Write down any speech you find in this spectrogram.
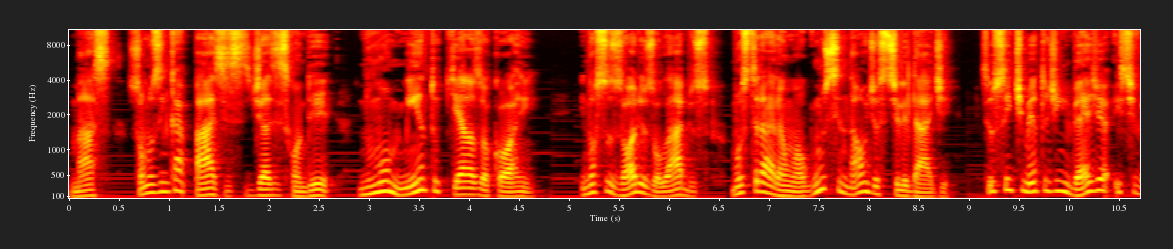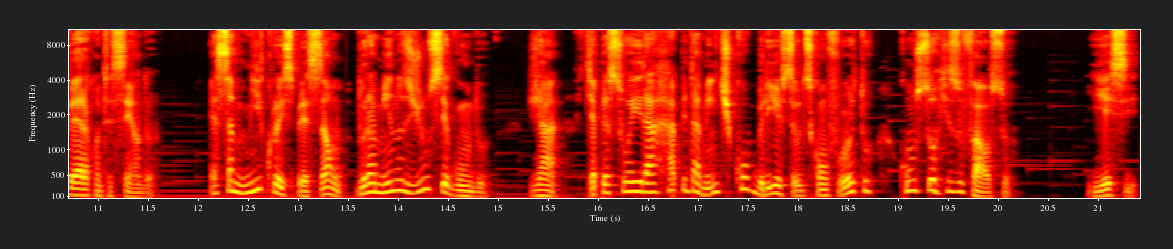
mas somos incapazes de as esconder no momento que elas ocorrem, e nossos olhos ou lábios mostrarão algum sinal de hostilidade se o sentimento de inveja estiver acontecendo. Essa microexpressão dura menos de um segundo, já que a pessoa irá rapidamente cobrir seu desconforto com um sorriso falso. E esse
